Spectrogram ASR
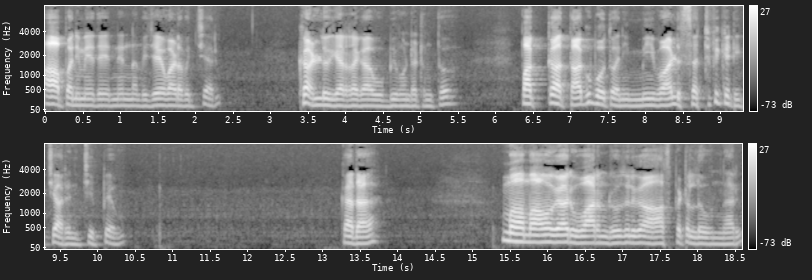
ఆ పని మీదే నిన్న విజయవాడ వచ్చారు. కళ్ళు ఎర్రగా ఉబ్బి ఉండటంతో పక్కా తాగుబోతు అని మీ వాళ్ళు సర్టిఫికెట్ ఇచ్చారని చెప్పావు. కదా? మా మామగారు వారం రోజులుగా హాస్పిటల్లో ఉన్నారు.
